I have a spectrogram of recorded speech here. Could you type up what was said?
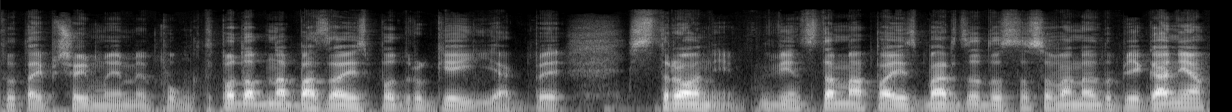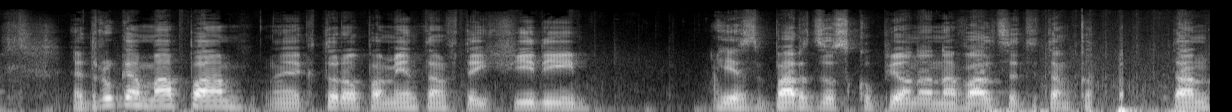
tutaj przejmujemy punkt. Podobna baza jest po drugiej jakby stronie, więc ta mapa jest bardzo dostosowana do biegania. Druga mapa, którą pamiętam w tej chwili, jest bardzo skupiona na walce tytan tytan.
